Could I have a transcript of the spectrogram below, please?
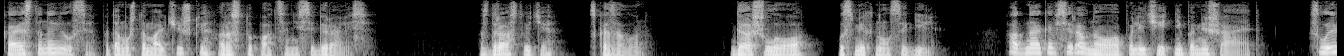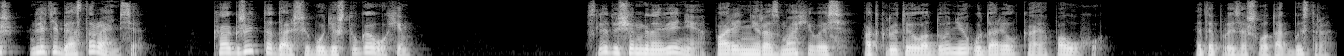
Кай остановился, потому что мальчишки расступаться не собирались. «Здравствуйте», – сказал он. «Дошло», – усмехнулся Гиль. «Однако все равно полечить не помешает. Слышь, для тебя стараемся. Как жить-то дальше будешь тугоухим?» В следующее мгновение парень, не размахиваясь, открытой ладонью ударил Кая по уху. Это произошло так быстро,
